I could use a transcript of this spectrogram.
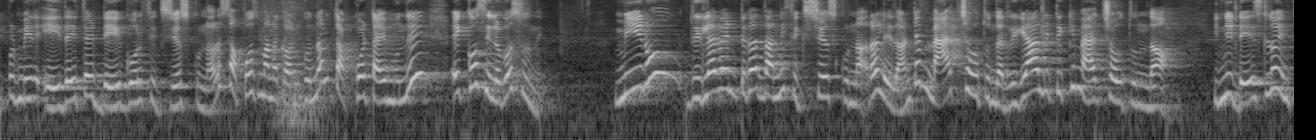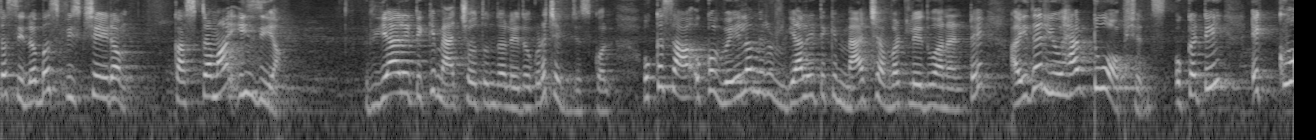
ఇప్పుడు మీరు ఏదైతే డే గోల్ ఫిక్స్ చేసుకున్నారో సపోజ్ మనకు అనుకుందాం తక్కువ టైం ఉంది ఎక్కువ సిలబస్ ఉంది. మీరు రిలవెంట్గా దాన్ని ఫిక్స్ చేసుకున్నారా లేదా? అంటే మ్యాచ్ అవుతుందా? రియాలిటీకి మ్యాచ్ అవుతుందా? ఇన్ని డేస్లో ఇంత సిలబస్ ఫిక్స్ చేయడం కష్టమా? ఈజీయా రియాలిటీకి మ్యాచ్ అవుతుందో లేదో కూడా చెక్ చేసుకోవాలి. ఒకసా ఒకవేళ మీరు రియాలిటీకి మ్యాచ్ అవ్వట్లేదు అని అంటే either you have two options ఒకటి ఎక్కువ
